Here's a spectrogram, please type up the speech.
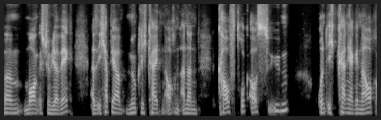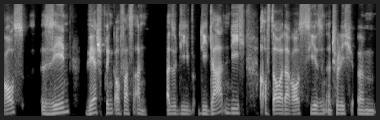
ähm, morgen ist schon wieder weg. Also ich habe ja Möglichkeiten, auch einen anderen Kaufdruck auszuüben und ich kann ja genau raussehen, wer springt auf was an. Also die, die Daten, die ich auf Dauer daraus ziehe, sind natürlich, ähm,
